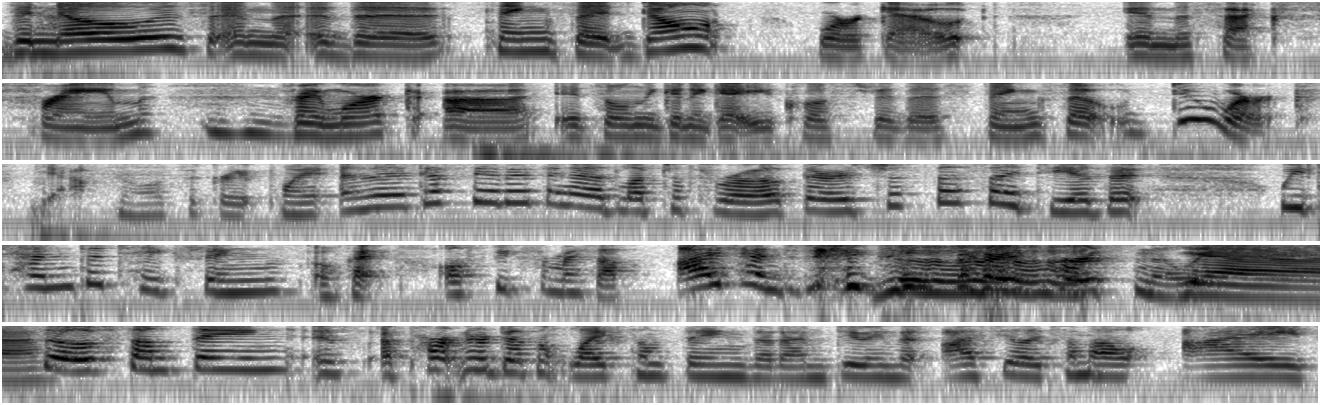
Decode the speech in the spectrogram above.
The no's and the the things that don't work out in the sex frame Mm-hmm. framework, uh, it's only going to get you closer to the things that do work. Yeah, no, that's a great point. And I guess the other thing I'd love to throw out there is just this idea that we tend to take things. Okay, I'll speak for myself. I tend to take things very personally. Yeah. So if something, if a partner doesn't like something that I'm doing that I feel like somehow I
